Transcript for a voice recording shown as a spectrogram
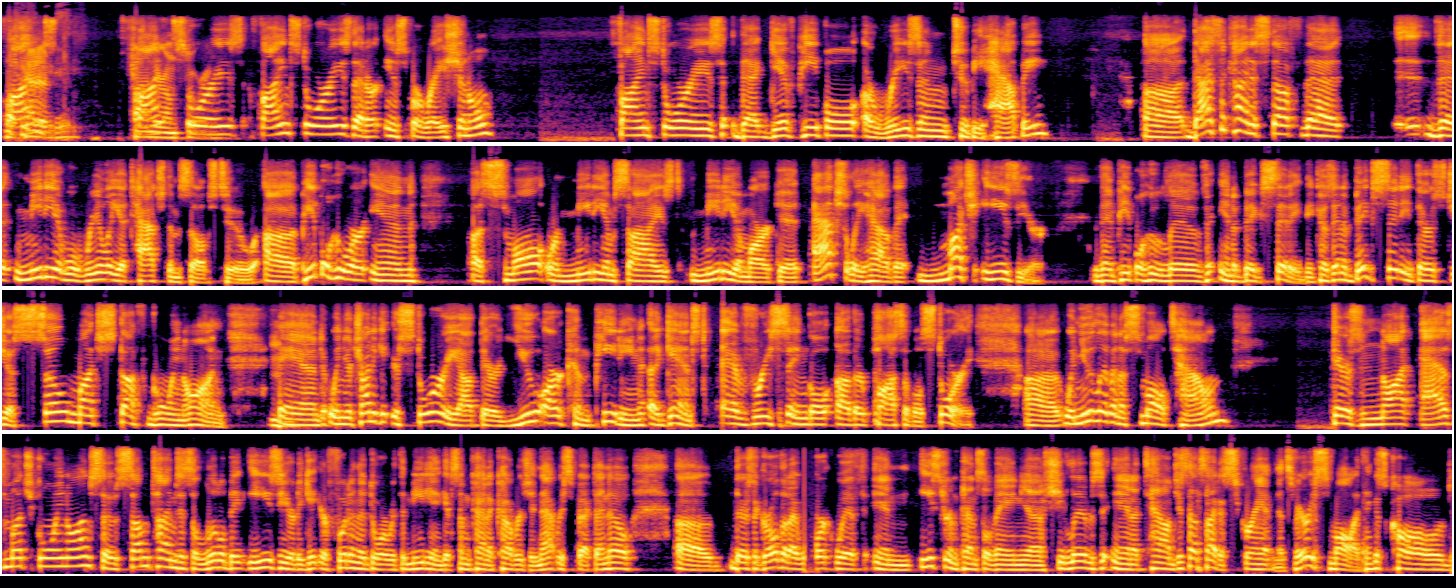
Find, find, find stories, story. find stories that are inspirational find stories that give people a reason to be happy. Uh, that's the kind of stuff that that media will really attach themselves to. Uh, people who are in a small or medium sized media market actually have it much easier than people who live in a big city because in a big city there's just so much stuff going on mm-hmm. and when you're trying to get your story out there you are competing against every single other possible story uh, when you live in a small town there's not as much going on. So sometimes it's a little bit easier to get your foot in the door with the media and get some kind of coverage in that respect. I know uh, there's a girl that I work with in eastern Pennsylvania. She lives in a town just outside of Scranton. It's very small. I think it's called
